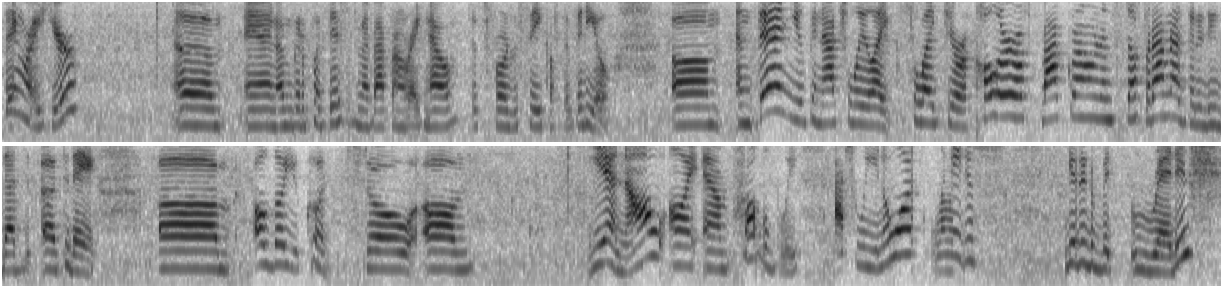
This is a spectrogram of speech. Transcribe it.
thing right here um, and I'm gonna put this as my background right now just for the sake of the video um, and then you can actually like select your color of background and stuff but I'm not gonna do that uh, today um, although you could so um, yeah now I am probably actually you know what let me just get it a bit reddish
